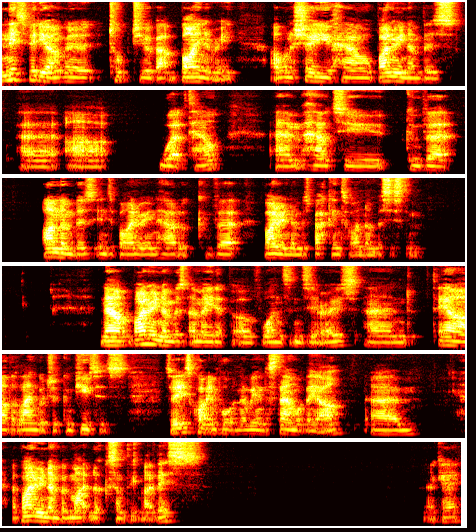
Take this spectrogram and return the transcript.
In this video I'm going to talk to you about binary. I want to show you how binary numbers uh, are worked out, um, how to convert our numbers into binary and how to convert binary numbers back into our number system. Now binary numbers are made up of ones and zeros and they are the language of computers. So it is quite important that we understand what they are. Um, a binary number might look something like this. Okay,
